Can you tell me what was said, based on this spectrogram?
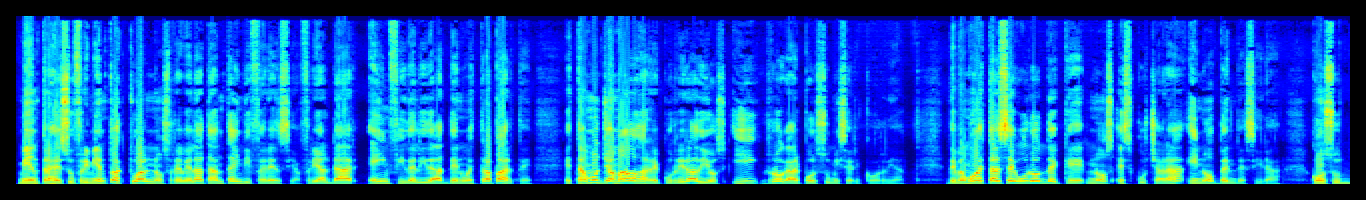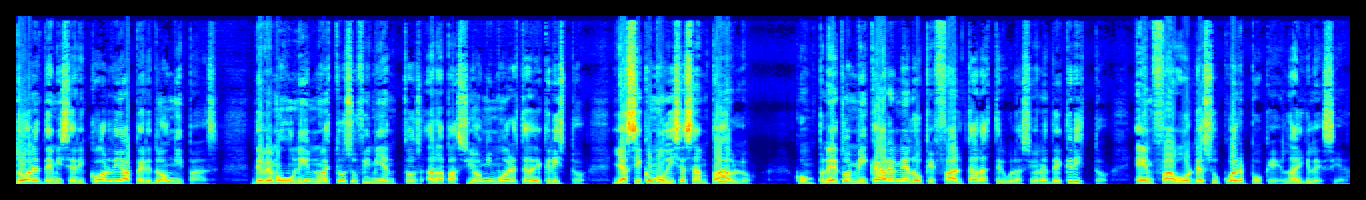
Mientras el sufrimiento actual nos revela tanta indiferencia, frialdad e infidelidad de nuestra parte, estamos llamados a recurrir a Dios y rogar por su misericordia. Debemos estar seguros de que nos escuchará y nos bendecirá, con sus dones de misericordia, perdón y paz. Debemos unir nuestros sufrimientos a la pasión y muerte de Cristo, y así como dice San Pablo, completo en mi carne lo que falta a las tribulaciones de Cristo, en favor de su cuerpo, que es la iglesia.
